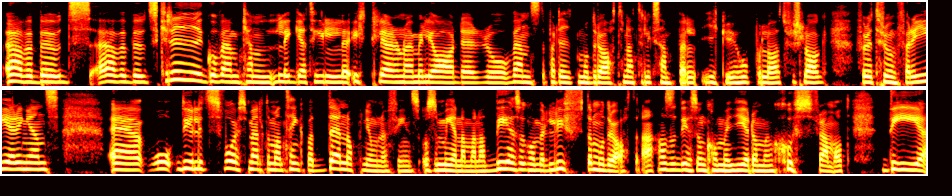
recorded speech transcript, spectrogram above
överbuds, överbudskrig och vem kan lägga till ytterligare några miljarder och Vänsterpartiet, Moderaterna till exempel gick ju ihop och la ett förslag för att trumfa regeringens. Eh, och det är lite svårsmält om man tänker på att den opinionen finns och så menar man att det som kommer lyfta Moderaterna, alltså det som kommer ge dem en skjuts framåt, det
